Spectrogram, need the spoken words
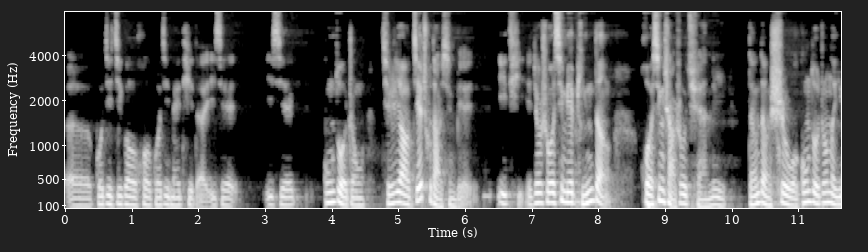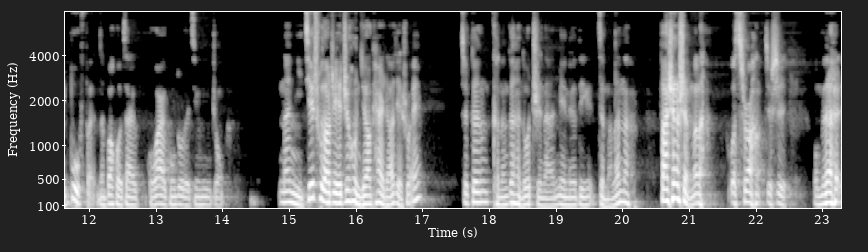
呃国际机构或国际媒体的一些一些工作中，其实要接触到性别议题，也就是说性别平等或性少数权利。等等，是我工作中的一部分。那包括在国外工作的经历中，那你接触到这些之后，你就要开始了解，说，哎，这跟可能跟很多直男面对的怎么了呢？发生什么了？What's wrong？就是我们的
